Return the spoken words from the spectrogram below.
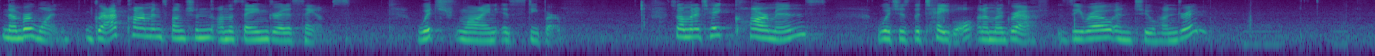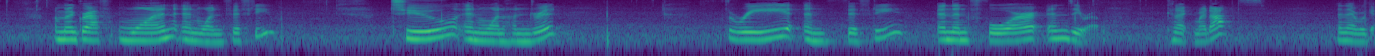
Number one, graph Carmen's function on the same grid as Sam's. Which line is steeper? So I'm going to take Carmen's, which is the table, and I'm going to graph 0 and 200. I'm going to graph 1 and 150, 2 and 100, 3 and 50, and then 4 and 0. Connect my dots, and there we go.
